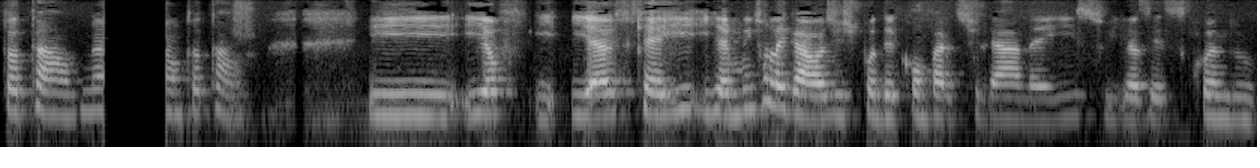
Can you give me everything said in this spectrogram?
Total, não, total. E, e eu e, e, acho que aí e é muito legal a gente poder compartilhar né, isso. E às vezes, quando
